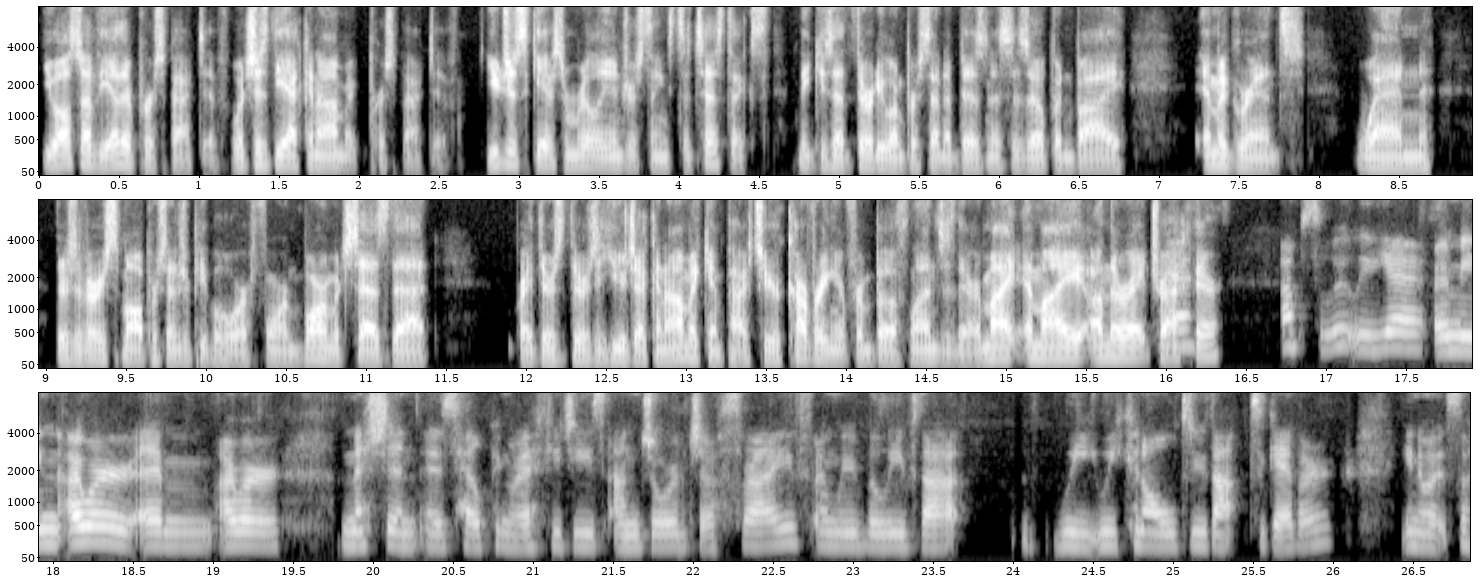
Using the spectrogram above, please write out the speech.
you also have the other perspective, which is the economic perspective. You just gave some really interesting statistics. I think you said 31% of business is opened by immigrants when there's a very small percentage of people who are foreign born, which says that right? There's there's a huge economic impact. So you're covering it from both lenses there. Am I am I on the right track yes, there? Absolutely, yeah. I mean, our um, our mission is helping refugees and Georgia thrive, and we believe that we we can all do that together you know it's a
